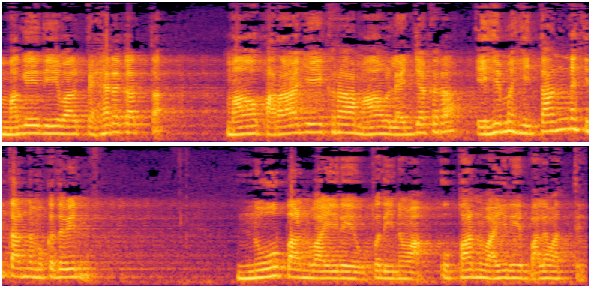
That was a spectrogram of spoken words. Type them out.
මගේ දේවල් පැහැරගත්තා මාව පරාජය කරා මාව ලැජ්ජ කරා එහෙම හිතන්න හිතන්න මොකද වෙන්න. නෝපන් වෛරය උපදිනවා උපන් වෛරය බලවත්වෙන.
